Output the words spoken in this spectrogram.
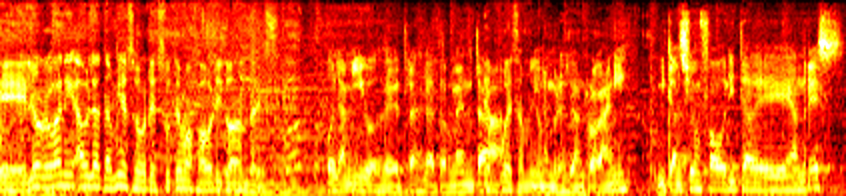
Eh, León Robani habla también sobre su tema favorito de Andrés. Hola amigos de Detrás de la Tormenta. Después, amigo. Mi nombre es León Rogani. Mi canción favorita de Andrés,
